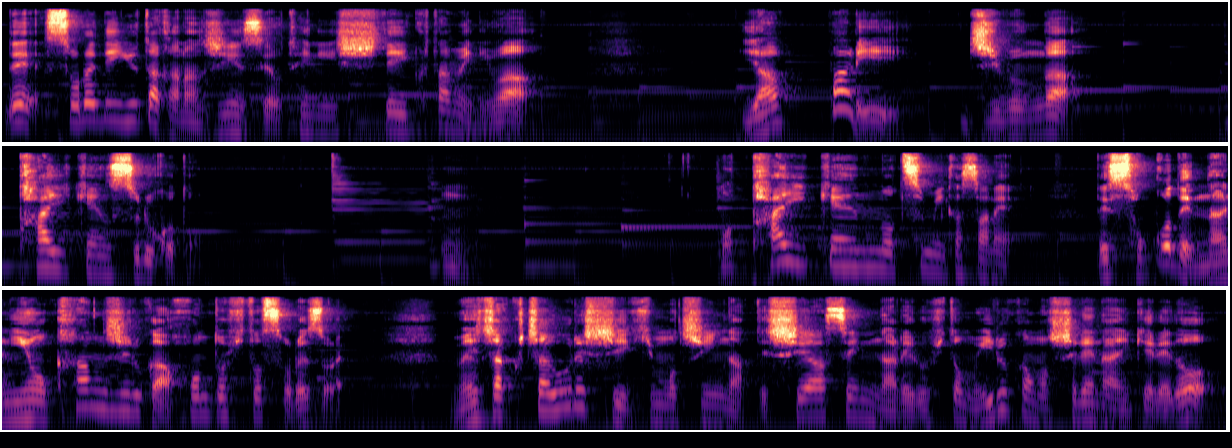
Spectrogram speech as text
で、それで豊かな人生を手にしていくためには、やっぱり自分が体験すること。うん。もう体験の積み重ね。で、そこで何を感じるかは本当人それぞれ。めちゃくちゃ嬉しい気持ちになって幸せになれる人もいるかもしれないけれど、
